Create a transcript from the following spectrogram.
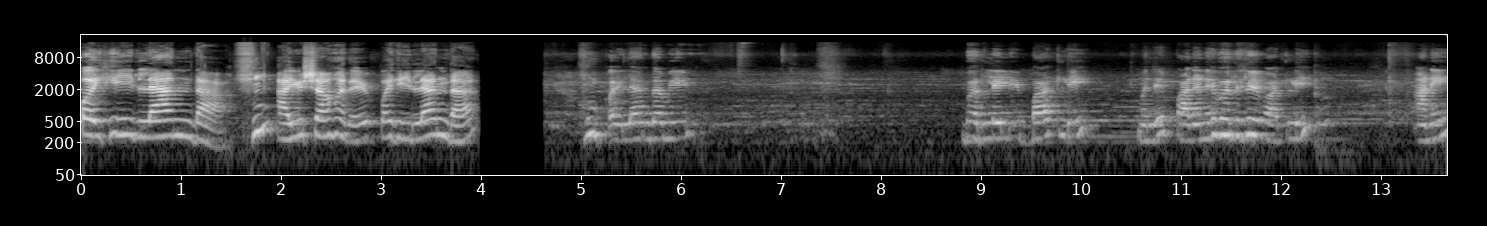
पहिल्यांदा आयुष्यामध्ये पहिल्यांदा पहिल्यांदा मी भरलेली बाटली म्हणजे पाण्याने भरलेली बाटली आणि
